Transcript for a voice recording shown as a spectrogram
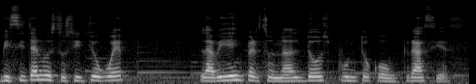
Visita nuestro sitio web lavidaimpersonal2.com. Gracias.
